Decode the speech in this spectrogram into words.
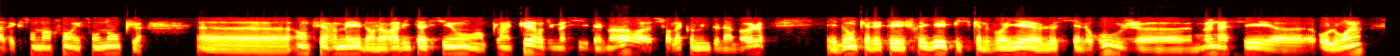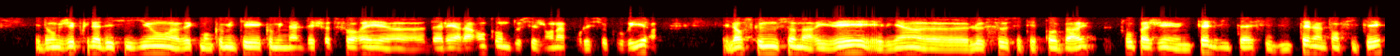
avec son enfant et son oncle euh, enfermés dans leur habitation en plein cœur du massif des morts euh, sur la commune de La Mole. Et donc elle était effrayée puisqu'elle voyait le ciel rouge menacé au loin. Et donc j'ai pris la décision avec mon comité communal des feux de forêt d'aller à la rencontre de ces gens-là pour les secourir. Et lorsque nous sommes arrivés, eh bien, euh, le feu s'était propagé, à une telle vitesse et d'une telle intensité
